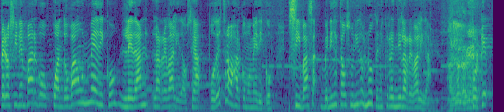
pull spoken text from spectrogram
Pero sin embargo, cuando va un médico, le dan la reválida. O sea, podés trabajar como médico. Si vas a, venís a Estados Unidos, no, tenés que rendir la reválida. Porque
